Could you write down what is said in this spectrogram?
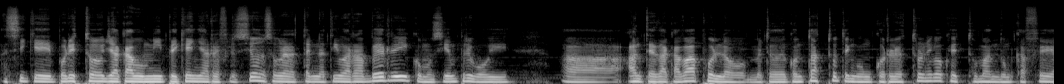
Así que por esto ya acabo mi pequeña reflexión sobre la alternativa Raspberry. Como siempre voy antes de acabar pues los métodos de contacto. Tengo un correo electrónico que es tomando un café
